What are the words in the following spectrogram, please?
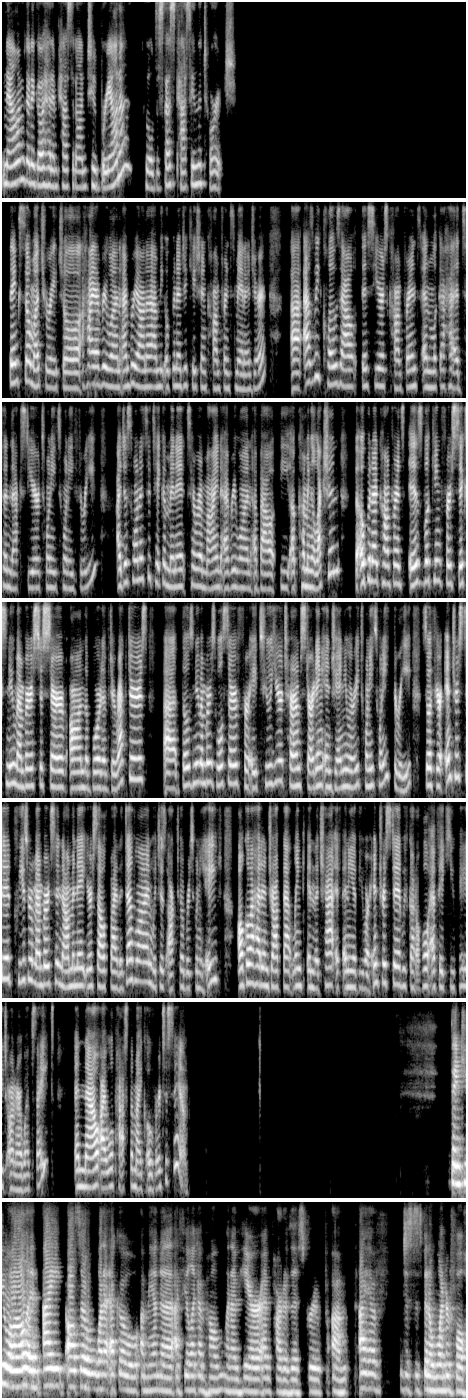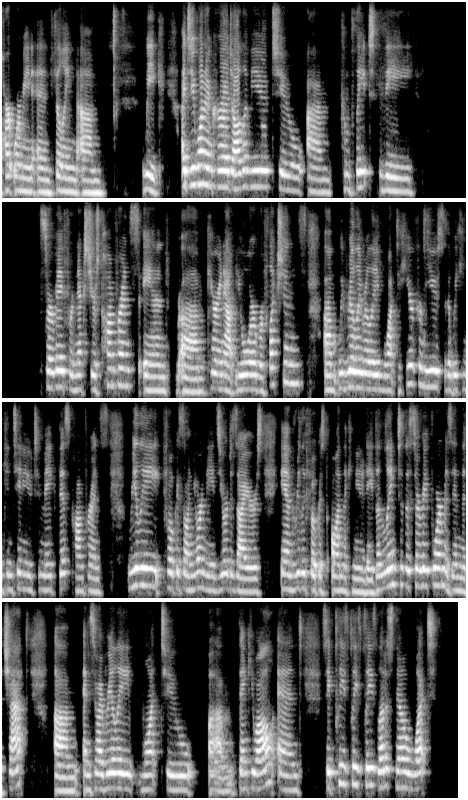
Now I'm going to go ahead and pass it on to Brianna, who will discuss passing the torch. Thanks so much, Rachel. Hi, everyone. I'm Brianna. I'm the Open Education Conference Manager. Uh, as we close out this year's conference and look ahead to next year, 2023, I just wanted to take a minute to remind everyone about the upcoming election. The Open Ed Conference is looking for six new members to serve on the board of directors. Uh, those new members will serve for a two-year term starting in January 2023. So if you're interested, please remember to nominate yourself by the deadline, which is October 28th. I'll go ahead and drop that link in the chat if any of you are interested. We've got a whole FAQ page on our website. And now I will pass the mic over to Sam. Thank you all. And I also want to echo Amanda. I feel like I'm home when I'm here and part of this group. Um, I have just, it's been a wonderful, heartwarming and filling um, week. I do want to encourage all of you to um, complete the survey for next year's conference and um, carrying out your reflections. Um, we really, really want to hear from you so that we can continue to make this conference really focus on your needs, your desires, and really focused on the community. The link to the survey form is in the chat. Um, and so I really want to um, thank you all and say, please, please, please let us know what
